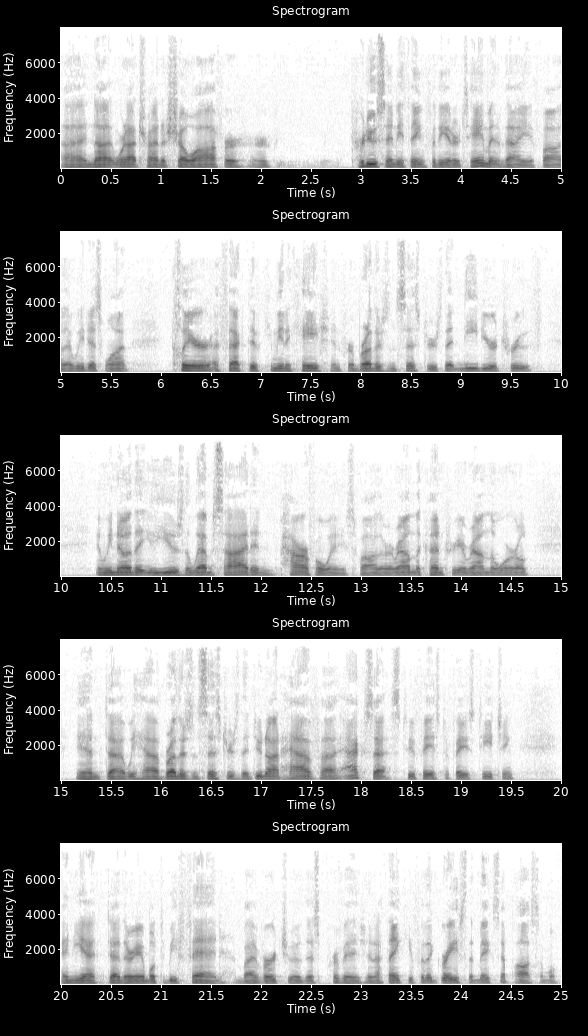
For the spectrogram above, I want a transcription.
uh, not, we're not trying to show off or, or produce anything for the entertainment value, Father. We just want clear, effective communication for brothers and sisters that need your truth. And we know that you use the website in powerful ways, Father, around the country, around the world. And uh, we have brothers and sisters that do not have uh, access to face to face teaching, and yet uh, they're able to be fed by virtue of this provision. I thank you for the grace that makes it possible.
